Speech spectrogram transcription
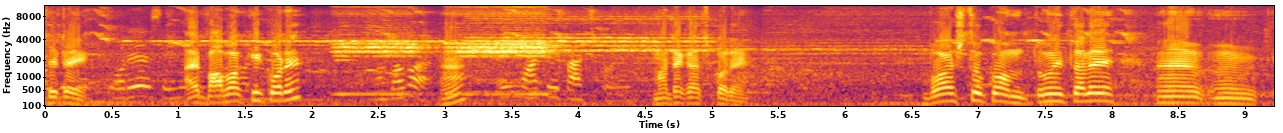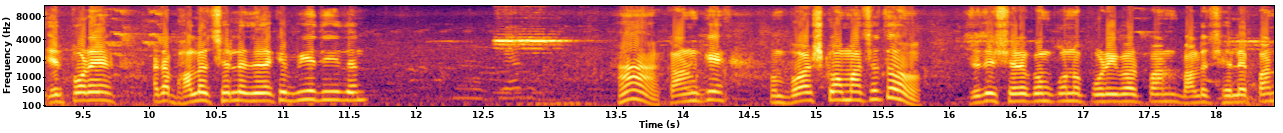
সেটাই। আর বাবা কি করে? হ্যাঁ? মাঠে কাজ করে। বয়স তো কম। তুমি তাহলে এরপরে একটা ভালো ছেলে দেখে বিয়ে দিয়ে দেন। হ্যাঁ কারণ কি, বয়স কম আছে তো। যদি সেরকম কোনো পরিবার পান, ভালো ছেলে পান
